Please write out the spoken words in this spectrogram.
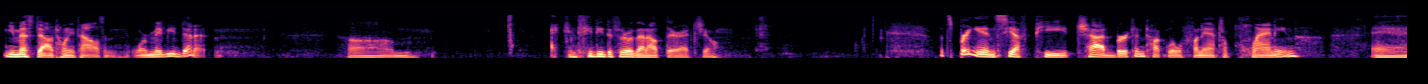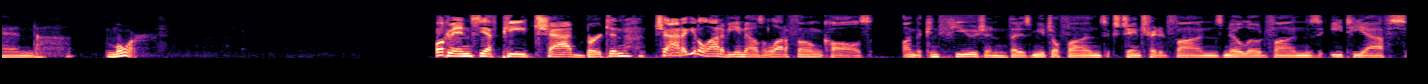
you missed out 20,000 or maybe you didn't. Um, I continue to throw that out there at you. Let's bring in CFP Chad Burton, talk a little financial planning and more. Welcome in, CFP Chad Burton. Chad, I get a lot of emails and a lot of phone calls on the confusion that is mutual funds, exchange traded funds, no load funds, ETFs,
